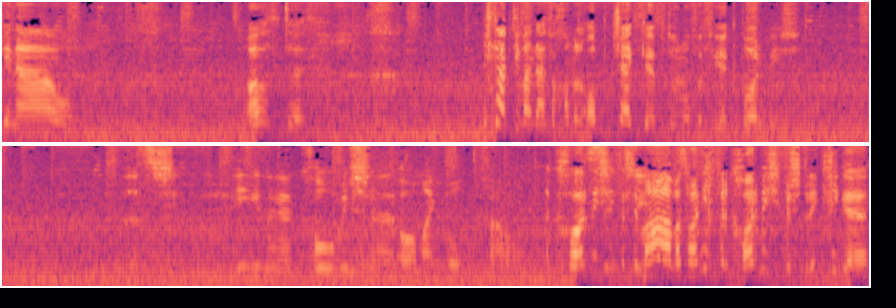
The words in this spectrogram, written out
genau. Alter. Ich glaube, die wollen einfach einmal abchecken, ob du noch verfügbar bist. Das ist irgendeine komische... Oh mein Gott, Frau. Eine karmische Verstrickung. was habe ich für karmische Verstrickungen?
